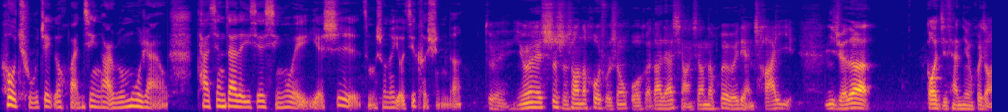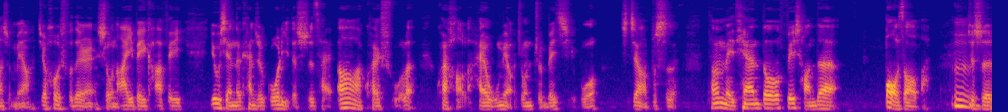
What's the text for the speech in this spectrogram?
后厨这个环境耳濡目染，他现在的一些行为也是怎么说呢？有迹可循的。对，因为事实上的后厨生活和大家想象的会有一点差异。你觉得？高级餐厅会长什么样？就后厨的人手拿一杯咖啡，悠闲的看着锅里的食材啊，快熟了，快好了，还有五秒钟准备起锅，是这样不是？他们每天都非常的暴躁吧？嗯，就是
